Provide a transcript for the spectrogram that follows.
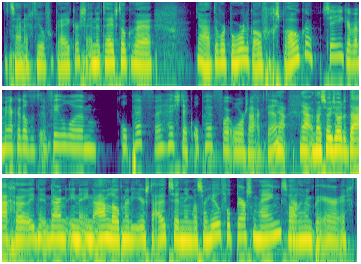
dat zijn echt heel veel kijkers. En het heeft ook, ja, er wordt behoorlijk over gesproken. Zeker, we merken dat het veel um, ophef, hè, hashtag ophef veroorzaakt. Hè? Ja, ja, nou sowieso de dagen in, in, in, aanloop naar die eerste uitzending was er heel veel pers omheen. Ze ja. hadden hun PR echt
